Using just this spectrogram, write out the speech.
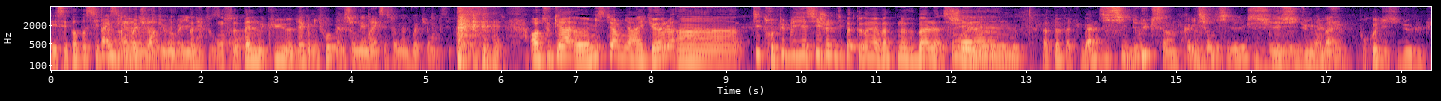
et c'est pas possible. Pas une vraie voiture que vous voyez, Pas là. du tout. On pas- se pèle le cul euh, bien comme il faut. Même si on aimerait que ce soit notre voiture. pas- En tout cas, euh, Mister Miracle, un titre publié, si je ne dis pas de conneries, à 29 balles chez Ouais. euh, 29-28 balles. D'ici de luxe, hein. collection d'ici de luxe. chez D'ici de luxe. Pourquoi d'ici de luxe?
